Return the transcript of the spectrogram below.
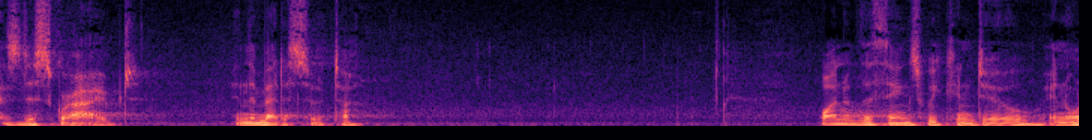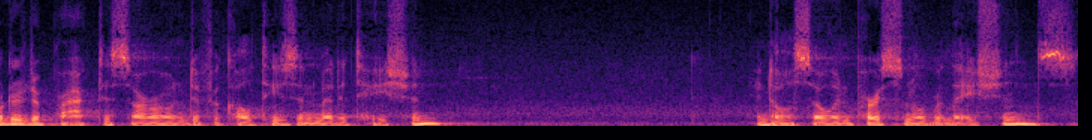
As described in the Metta Sutta. One of the things we can do in order to practice our own difficulties in meditation and also in personal relations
